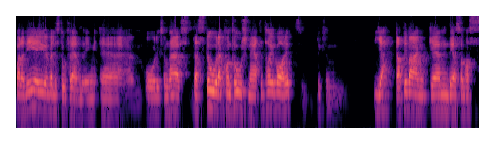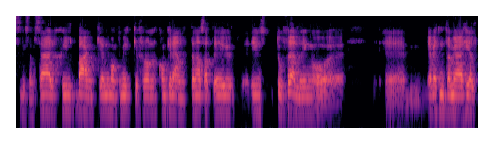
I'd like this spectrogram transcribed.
bara det är ju en väldigt stor förändring. Eh, och liksom det här det stora kontorsnätet har ju varit liksom, hjärtat i banken, det som har liksom särskilt banken i mångt och mycket från konkurrenterna. Så att det är ju det är en stor förändring och eh, jag vet inte om jag helt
